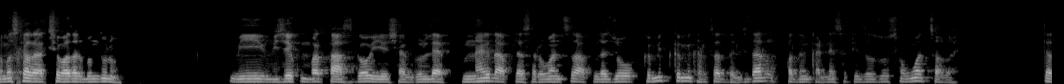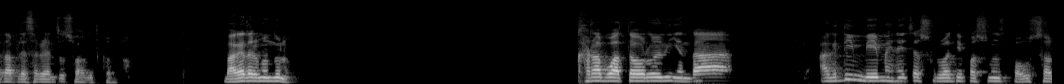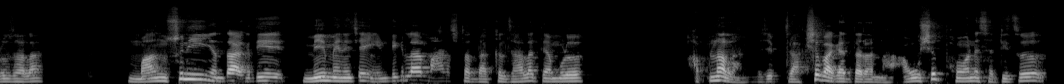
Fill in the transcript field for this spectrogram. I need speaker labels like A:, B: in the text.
A: नमस्कार अक्षबाजार बंधूनो. मी विजय कुमार तासगाव यश ॲग्रो लॅब पुन्हा एकदा आपल्या सर्वांचं आपला जो कमीत कमी खर्चात दर्जेदार उत्पादन काढण्यासाठीचा जो संवाद चालू आहे त्यात आपल्या सगळ्यांचं स्वागत करतो. बागायदार बंधूनो खराब वातावरण यंदा अगदी मे महिन्याच्या सुरुवातीपासूनच पाऊस चालू झाला. मान्सूनही यंदा अगदी मे महिन्याच्या एंडिंगला महाराष्ट्रात दाखल झाला. त्यामुळं आपणाला म्हणजे द्राक्ष बागायतदारांना औषध फवारण्यासाठीचं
